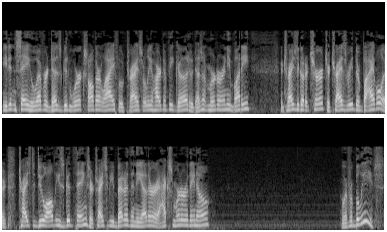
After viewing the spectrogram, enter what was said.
He didn't say whoever does good works all their life, who tries really hard to be good, who doesn't murder anybody, who tries to go to church or tries to read their Bible or tries to do all these good things or tries to be better than the other axe murderer they know. Whoever believes.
